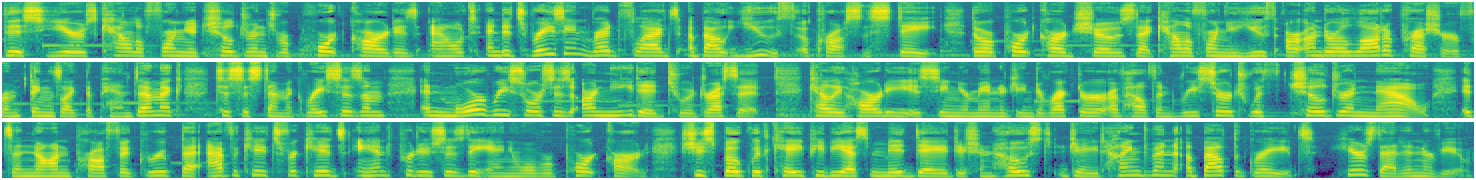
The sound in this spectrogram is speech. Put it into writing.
This year's California Children's Report Card is out, and it's raising red flags about youth across the state. The report card shows that California youth are under a lot of pressure from things like the pandemic to systemic racism, and more resources are needed to address it. Kelly Hardy is Senior Managing Director of Health and Research with Children Now. It's a nonprofit group that advocates for kids and produces the annual report card. She spoke with KPBS Midday Edition host host Jade Hindman about the grades. Here's that interview.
